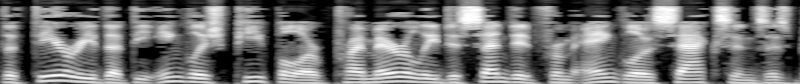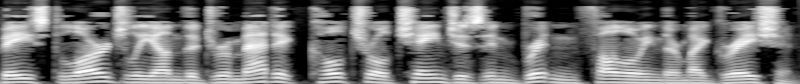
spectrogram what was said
The theory that the English people are primarily descended from Anglo-Saxons is based largely on the dramatic cultural changes in Britain following their migration migration.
